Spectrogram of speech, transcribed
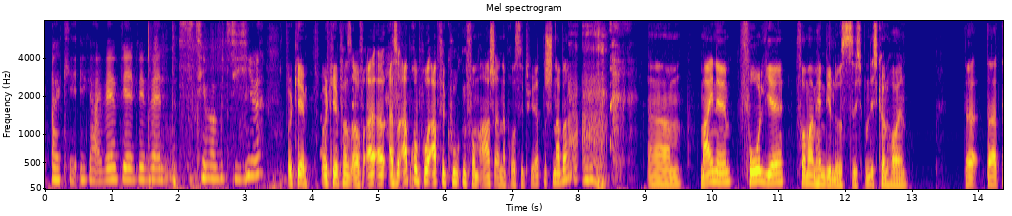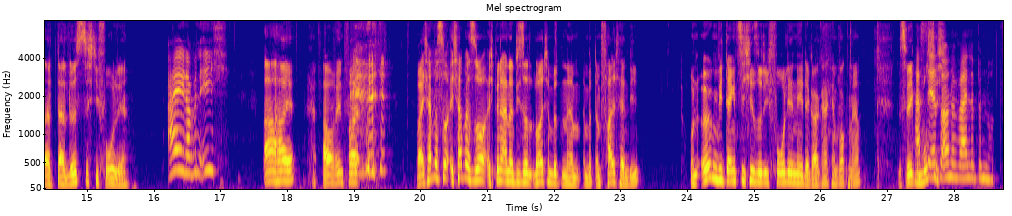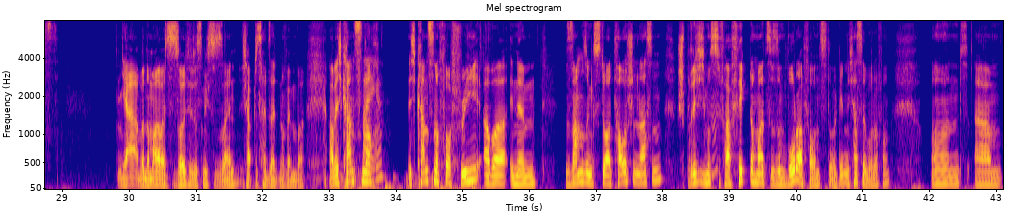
Okay, egal. Wir, wir, wir werden das Thema bitte hier. Okay, okay, pass auf. Also apropos Apfelkuchen vom Arsch einer Prostituierten schnabber. ähm, meine Folie von meinem Handy löst sich und ich kann heulen. Da, da, da, da löst sich die Folie. Ey, da bin ich. Ah, hi. Aber auf jeden Fall. Weil ich habe es so, ich habe so, ich bin einer dieser Leute mit einem mit einem Falthandy. Und irgendwie denkt sich hier so die Folie, nee, der gar keinen Bock mehr. Deswegen Hast du muss jetzt ich. auch eine Weile benutzt. Ja, aber normalerweise sollte das nicht so sein. Ich habe das halt seit November. Aber ich kann es noch, Zeige. ich kann es noch for free, aber in einem Samsung Store tauschen lassen. Sprich, ich musste verfickt noch mal zu so einem Vodafone Store gehen. Ich hasse Vodafone. Und ähm,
